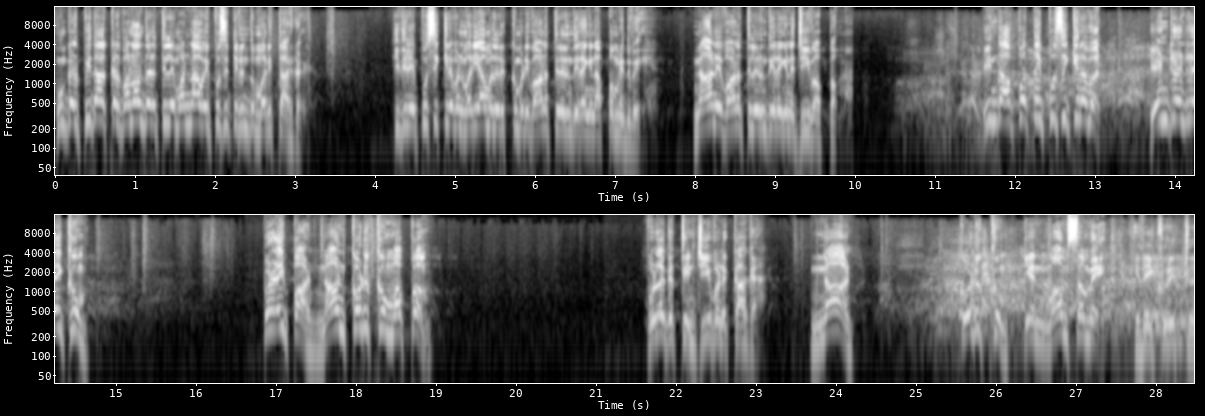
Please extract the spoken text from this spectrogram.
உங்கள் பிதாக்கள் வனாந்தரத்திலே மன்னாவை புசித்திருந்தும் மறித்தார்கள் இதிலே புசிக்கிறவன் மறியாமல் இருக்கும்படி வானத்திலிருந்து இறங்கின அப்பம் இதுவே. நானே வானத்திலிருந்து இறங்கின ஜீவ அப்பம் இந்த அப்பத்தை புசிக்கிறவன் என்றென்றைக்கும் பிழைப்பான். நான் கொடுக்கும் அப்பம். உலகத்தின் ஜீவனுக்காக நான் கொடுக்கும் என் மாம்சமே. இதை குறித்து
